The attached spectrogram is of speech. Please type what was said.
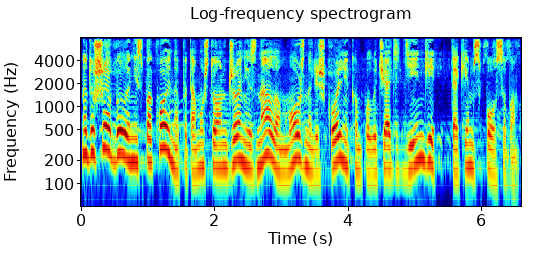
На душе было неспокойно, потому что Онджо не знала, можно ли школьникам получать деньги таким способом.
